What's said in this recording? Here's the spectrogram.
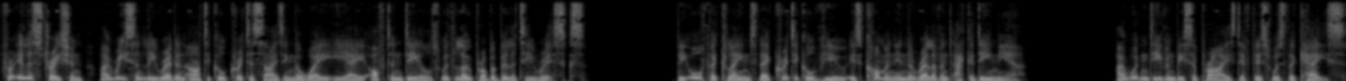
For illustration, I recently read an article criticizing the way EA often deals with low probability risks. the author claims their critical view is common in the relevant academia. I wouldn't even be surprised if this was the case.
